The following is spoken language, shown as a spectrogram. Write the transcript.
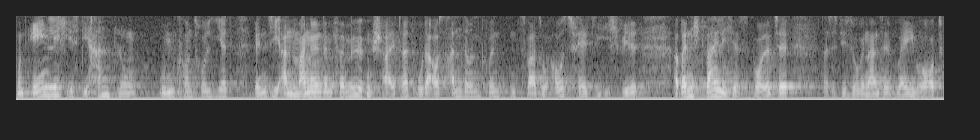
Und ähnlich ist die Handlung unkontrolliert, wenn sie an mangelndem Vermögen scheitert oder aus anderen Gründen zwar so ausfällt, wie ich will, aber nicht weil ich es wollte. Das ist die sogenannte Wayward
